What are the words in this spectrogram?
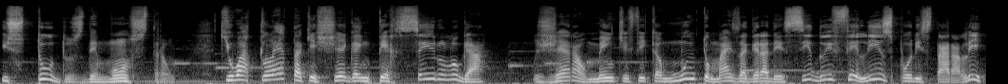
Estudos demonstram que o atleta que chega em terceiro lugar geralmente fica muito mais agradecido e feliz por estar ali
